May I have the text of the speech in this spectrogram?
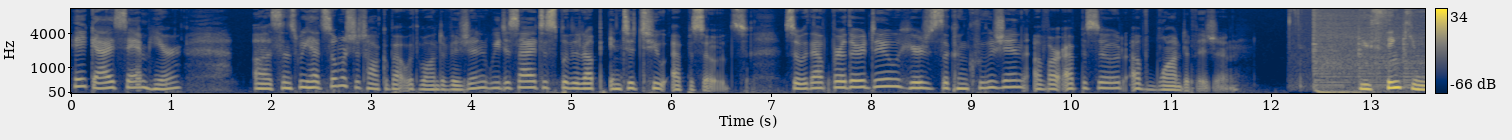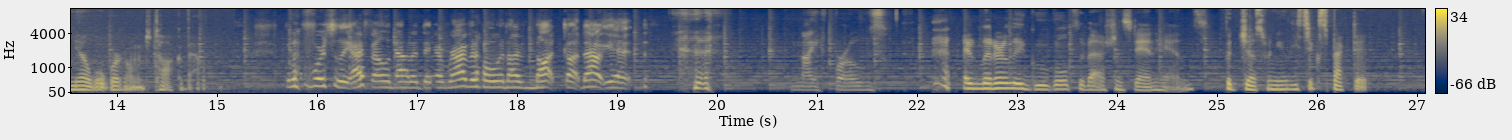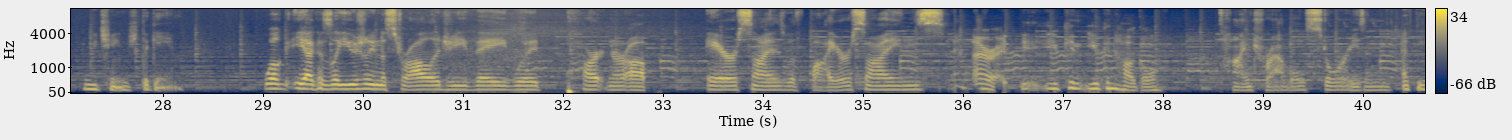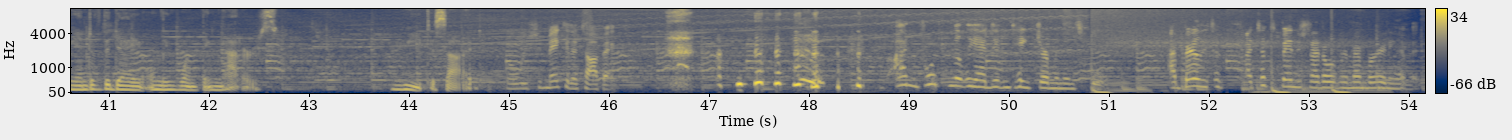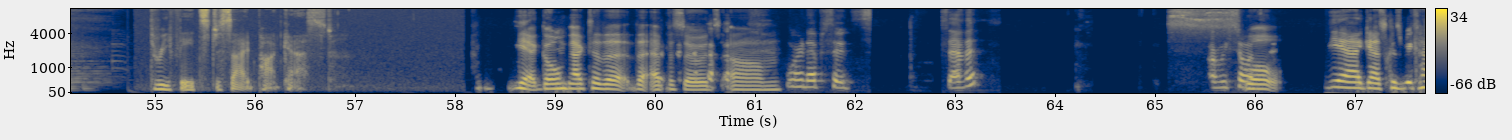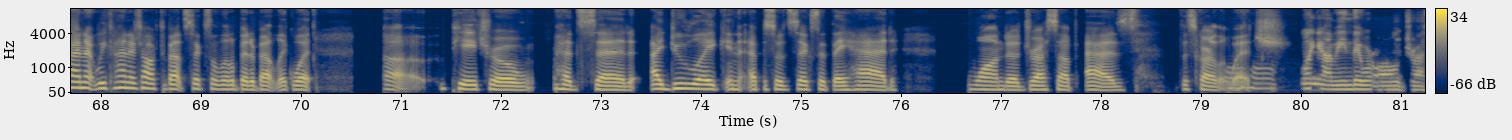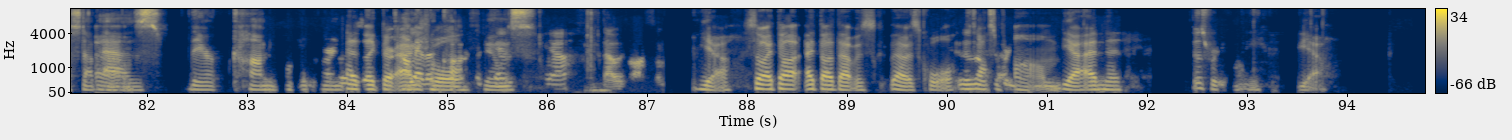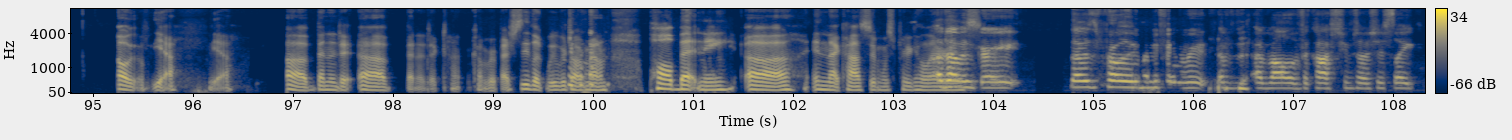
Hey guys, Sam here. Uh, since we had so much to talk about with WandaVision, we decided to split it up into two episodes. So without further ado, here's the conclusion of our episode of WandaVision. You think you know what we're going to talk about. But unfortunately, I fell down a damn rabbit hole and I've not gotten out yet. Knife bros. I literally Googled Sebastian Stan hands. But just when you least expect it, we changed the game. Well, yeah, because like usually in astrology they would partner up air signs with fire signs, All right, y- you can you can huggle. time travel stories, and At the end of the day, only one thing matters. We decide. Well, we should make it a topic. Unfortunately, I didn't take German in school. I barely took. I took Spanish and I don't remember any of it. Three Fates Decide podcast. Yeah, going back to the the episodes. Um, We're in episode seven. Are we still on? Yeah, I guess because we kind of we kind of talked about six a little bit about like what uh Pietro had said. I do like in episode six that they had Wanda dress up as the Scarlet Mhm. Witch well, yeah, I mean they were all dressed up Um, as their comic book as like their Yeah, that's actual costumes. Yeah, that was awesome. Yeah. So I thought I thought that was that was cool. It was also pretty. Um, yeah, and then it was pretty funny. yeah. Oh yeah, yeah. Uh, Benedict, uh, Benedict Cum- Cumberbatch. See, look, we were talking about him. Paul Bettany, uh, in that costume was pretty hilarious. Oh, that was great. That was probably my favorite of, of all of the costumes. I was just like,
